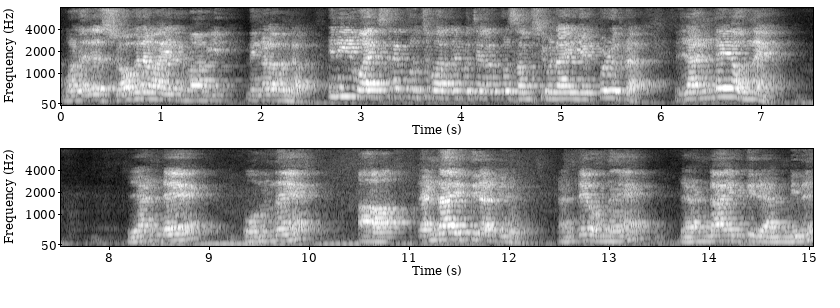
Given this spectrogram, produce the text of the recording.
വളരെ ശോഭനമായ ഒരു ഭാവി നിങ്ങളെ മുന്നിലാണ്. ഇനി ഈ വയസ്സിനെ കുറിച്ച് പറഞ്ഞപ്പോൾ ചിലർക്ക് സംശയമുണ്ടായി. എപ്പോഴും. രണ്ടേ ഒന്ന്. രണ്ട് ഒന്ന്. രണ്ടായിരത്തി രണ്ടിനും. രണ്ട് ഒന്ന് രണ്ടായിരത്തി രണ്ടിന്.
